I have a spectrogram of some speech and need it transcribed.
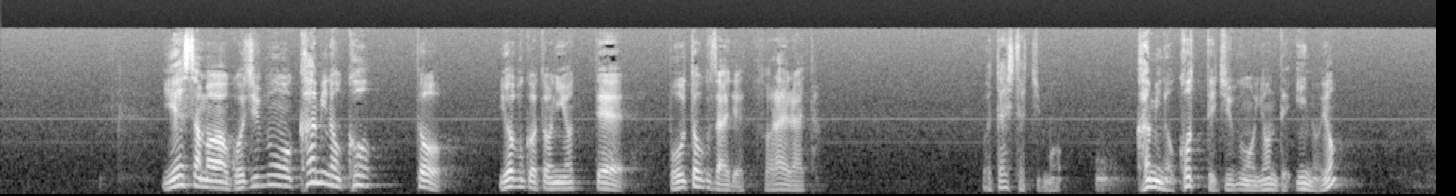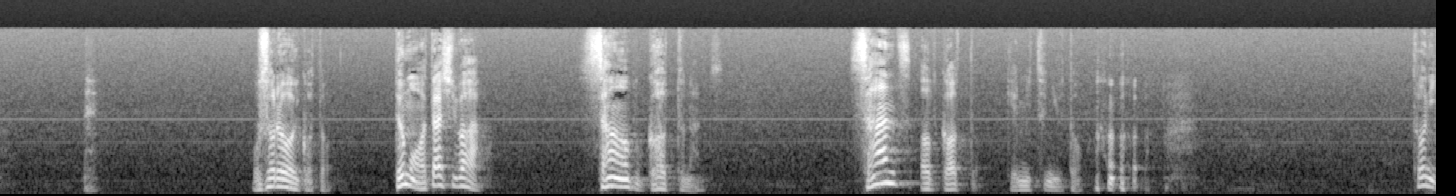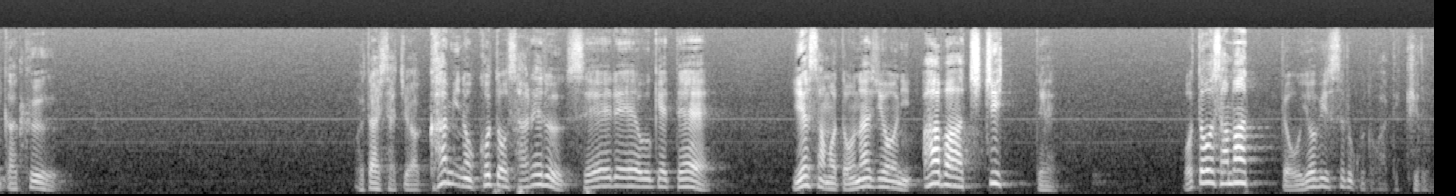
イエス様はご自分を神の子と呼ぶことによって冒涜罪で捉えられた。私たちも神の子って自分を呼んでいいのよ、ね、恐れ多いこと。でも私は Son of God なんです。Sons of God 厳密に言うと。とにかく私たちは神の子とされる精霊を受けてイエス様と同じように「アバ父」って「お父様」ってお呼びすることができるんで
